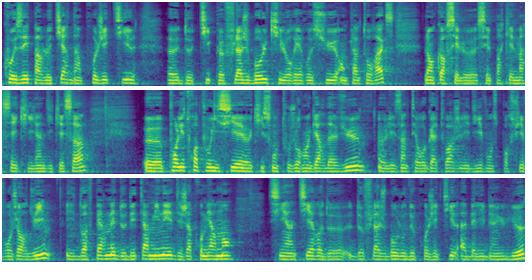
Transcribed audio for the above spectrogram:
causé par le tir d'un projectile de type flashball qu'il aurait reçu en plein thorax. Là encore, c'est le, le, parquet de Marseille qui indiquait ça. pour les trois policiers qui sont toujours en garde à vue, les interrogatoires, je l'ai dit, vont se poursuivre aujourd'hui. Ils doivent permettre de déterminer déjà premièrement si un tir de, flashball ou de projectile a bel et bien eu lieu,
